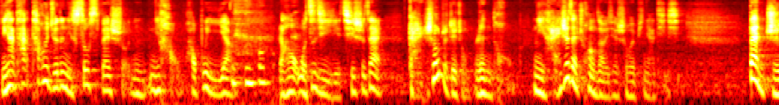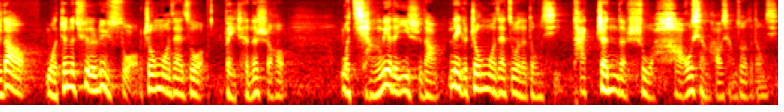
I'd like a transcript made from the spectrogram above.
你看他他会觉得你 so special，你你好好不一样。然后我自己也其实在感受着这种认同，你还是在创造一些社会评价体系。但直到我真的去了律所，周末在做北辰的时候，我强烈的意识到，那个周末在做的东西，它真的是我好想好想做的东西。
